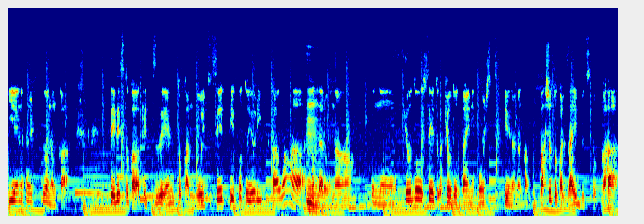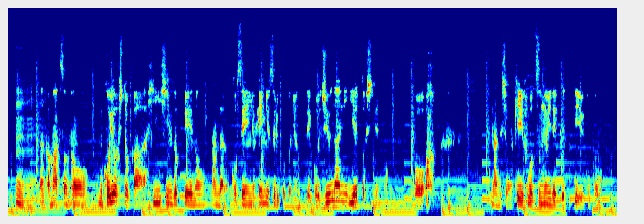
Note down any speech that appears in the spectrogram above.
家の本質はなんか、性別とか血縁とかの同一性っていうことよりかは、うん。なんだろうな、その共同性とか共同体の本質っていうのはなんか場所とか財物とか、うんうん。なんかまあその婿養子とか非親族系のなんだろうこう遷移を編入することによってこう柔軟に家としてのこうなんでしょうな系譜を紡いでいくっていうこと、うん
